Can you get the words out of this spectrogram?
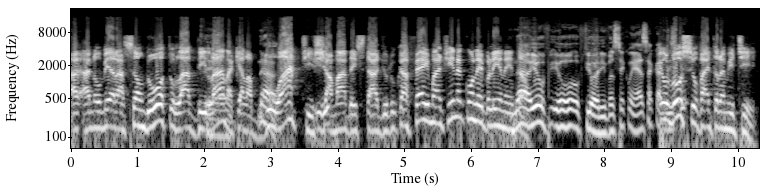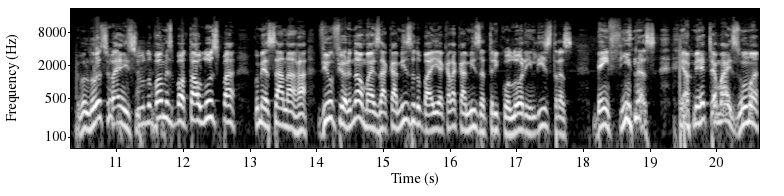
a, a, numeração do outro lado de lá, é. naquela não. boate e... chamada Estádio do Café. Imagina com Leblina, então. Não, eu, eu, Fiori, você conhece a camisa. E o Lúcio vai transmitir. O Lúcio, é isso. Vamos botar o Lúcio para começar a narrar. Viu, Fiori? Não, mas a camisa do Bahia, aquela camisa tricolor em listras bem finas, realmente é mais uma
